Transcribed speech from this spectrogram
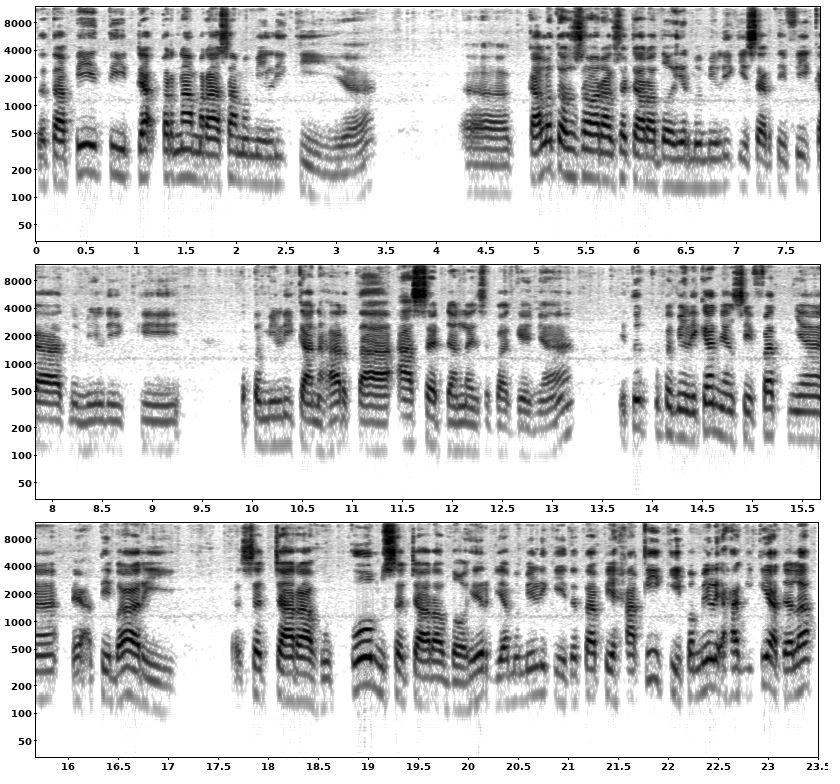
tetapi tidak pernah merasa memiliki ya. E, kalau seseorang secara dohir memiliki sertifikat, memiliki kepemilikan harta, aset dan lain sebagainya, itu kepemilikan yang sifatnya i'tibari. Secara hukum, secara dohir dia memiliki, tetapi hakiki, pemilik hakiki adalah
